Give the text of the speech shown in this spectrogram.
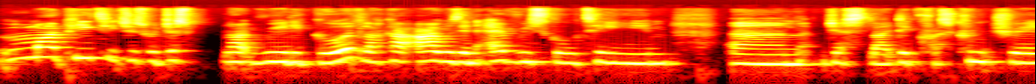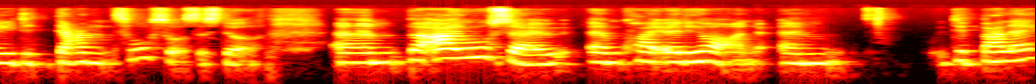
my PE teachers were just like really good. Like I, I was in every school team, um, just like did cross country, did dance, all sorts of stuff. Um, but I also um, quite early on did ballet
